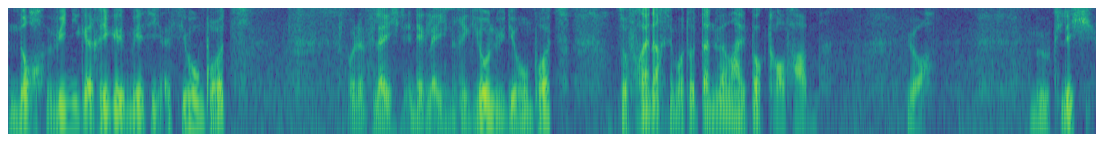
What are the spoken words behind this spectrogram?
Noch weniger regelmäßig als die HomePods. Oder vielleicht in der gleichen Region wie die HomePods. So frei nach dem Motto, dann werden wir halt Bock drauf haben. Ja, möglich.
